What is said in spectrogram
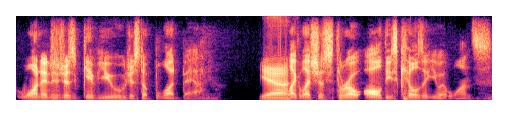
wanted to just give you just a bloodbath. yeah. Like let's just throw all these kills at you at once.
